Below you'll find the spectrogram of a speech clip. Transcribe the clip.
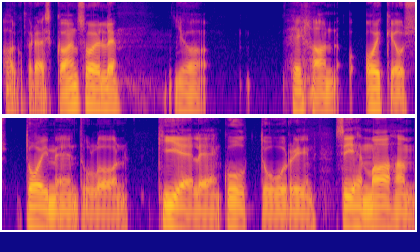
alkuperäiskansoille ja heillä on oikeus toimeentuloon, kieleen, kulttuuriin, siihen maahan,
